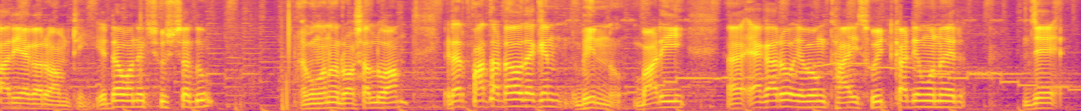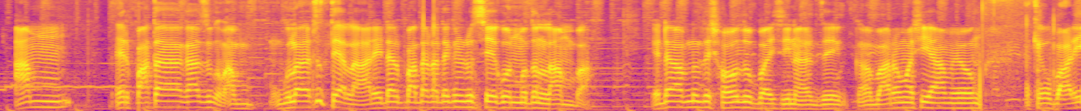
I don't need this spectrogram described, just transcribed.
বাড়ি এগারো আমটি। এটাও অনেক সুস্বাদু। এবং অনেক রসালো আম। এটার পাতাটাও দেখেন ভিন্ন। বাড়ি এগারো এবং থাই সুইট কাটিমনের যে আম এর পাতা গাছগুলো একটু তেলা। আর এটার পাতাটা দেখেন একটু সেগুন মতন লম্বা। এটা আপনাদের সহজ উপায় চিনার যে বারো মাসি আম এবং কেউ বাড়ি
